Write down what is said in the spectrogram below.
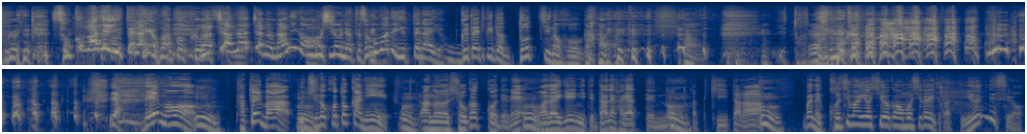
そこまで言ってないよお前。うっちゃんなっちゃんの何が面白いんだってそこまで言ってないよ。具体的に言うとどっちの方が、はい、どっちもか いやでも、うん。例えば、うちの子とかに、うん。あの小学校でね、うん。お笑い芸人って誰流行ってんの、うん。とかって聞いたら、うん。まあね小島よしおが面白いとかって言うんですよ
